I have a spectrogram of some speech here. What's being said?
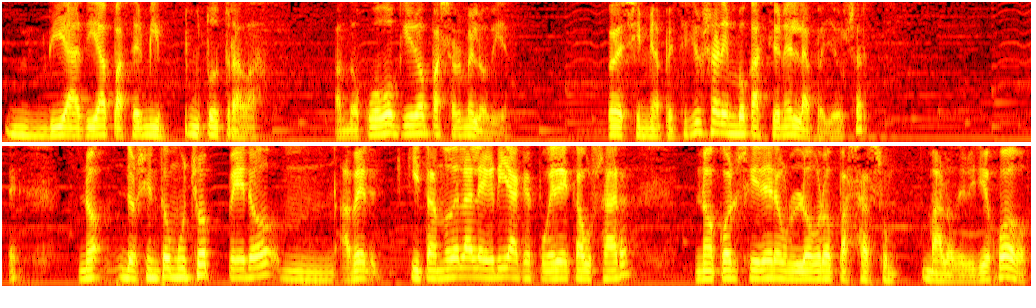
día a día para hacer mi puto trabajo. Cuando juego quiero pasármelo bien. Entonces, si me apetece usar invocaciones, la voy a usar. ¿Eh? No, lo siento mucho, pero mm, a ver, quitando de la alegría que puede causar, no considero un logro pasarse un malo de videojuego.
